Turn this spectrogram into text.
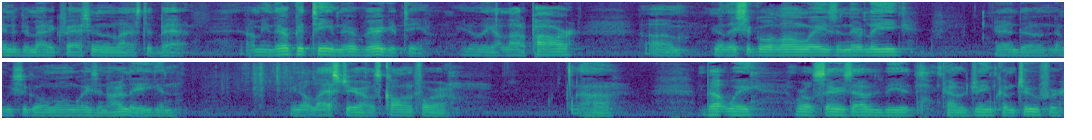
in a dramatic fashion in the last at bat. I mean, they're a good team. They're a very good team. You know, they got a lot of power. Um, you know, they should go a long ways in their league, and uh, we should go a long ways in our league. And you know, last year I was calling for a uh, Beltway World Series, that would be a kind of a dream come true for,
